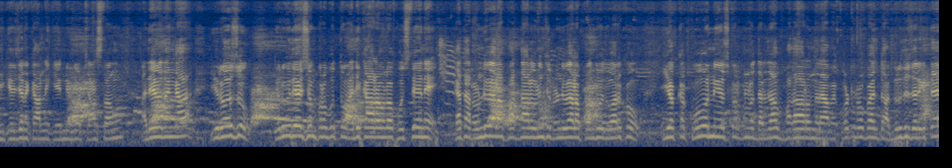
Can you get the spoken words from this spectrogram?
ఈ గిరిజన కాలనీకి ఎన్ని కూడా చేస్తాము. అదేవిధంగా ఈరోజు తెలుగుదేశం ప్రభుత్వం అధికారంలోకి వస్తేనే గత రెండు వేల పద్నాలుగు నుంచి రెండు వేల పంతొమ్మిది వరకు ఈ యొక్క కోవూరు నియోజకవర్గంలో దరిదాపు పదహారు వందల యాభై కోట్ల రూపాయలతో అభివృద్ధి జరిగితే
